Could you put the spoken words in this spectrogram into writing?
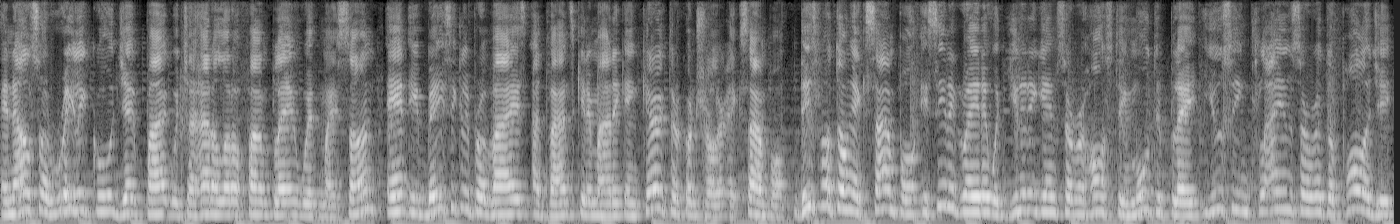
and also a really cool jetpack, which I had a lot of fun playing with my son. And it basically provides advanced kinematic and character controller example. This Photon example is integrated with Unity Game Server Hosting Multiplay using client-server topology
